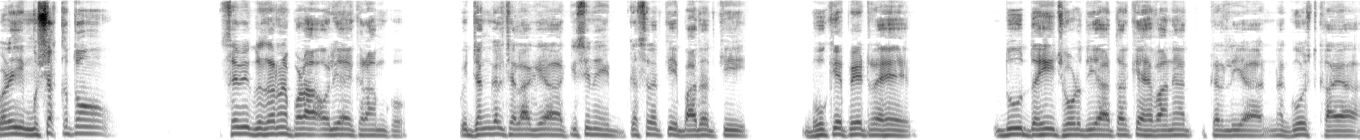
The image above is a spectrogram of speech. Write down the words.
بڑی مشقتوں سے بھی گزرنا پڑا اولیاء اکرام کو۔ کوئی جنگل چلا گیا، کسی نے کثرت کی عبادت کی، بھوکے پیٹ رہے، دودھ دہی چھوڑ دیا، ترک حیوانات کر لیا، نہ گوشت کھایا،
